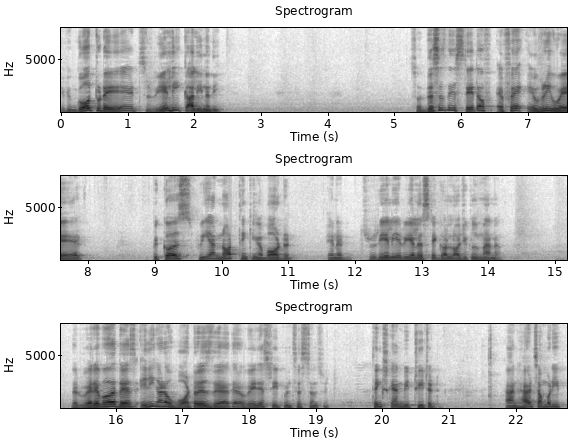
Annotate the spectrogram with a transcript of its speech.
If you go today, it is really Kali Nadi. So, this is the state of FA everywhere because we are not thinking about it in a really realistic or logical manner that wherever there is any kind of water is there, there are various treatment systems which things can be treated. And had somebody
